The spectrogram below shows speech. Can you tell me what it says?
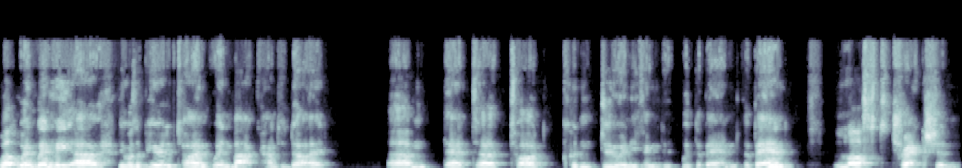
Well, when, when we, uh, there was a period of time when Mark Hunter died um, that uh, Todd couldn't do anything with the band. The band lost traction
